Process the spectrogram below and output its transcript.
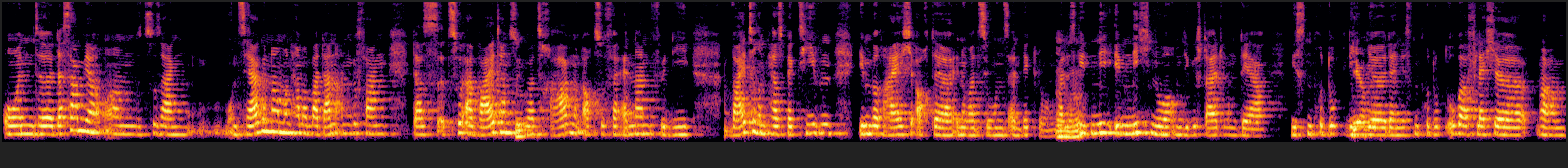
Und äh, das haben wir ähm, sozusagen uns hergenommen und haben aber dann angefangen, das zu erweitern, zu mhm. übertragen und auch zu verändern für die weiteren Perspektiven im Bereich auch der Innovationsentwicklung. Weil mhm. es geht nie, eben nicht nur um die Gestaltung der nächsten Produktlinie, ja. der nächsten Produktoberfläche, ähm,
